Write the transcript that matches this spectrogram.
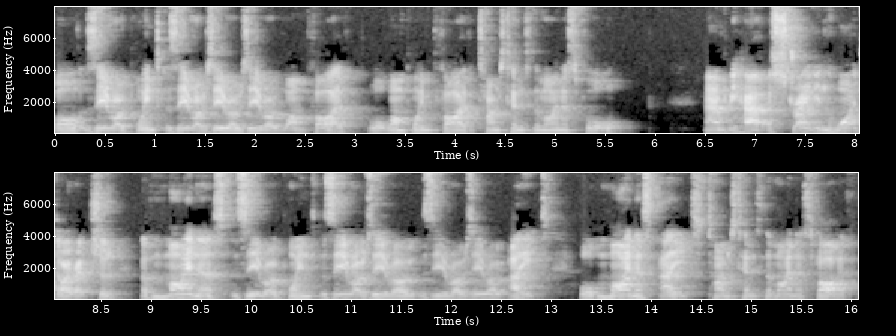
of 0.00015 or 1.5 times 10 to the minus 4. And we have a strain in the y direction of minus 0.00008 or minus 8 times 10 to the minus 5.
